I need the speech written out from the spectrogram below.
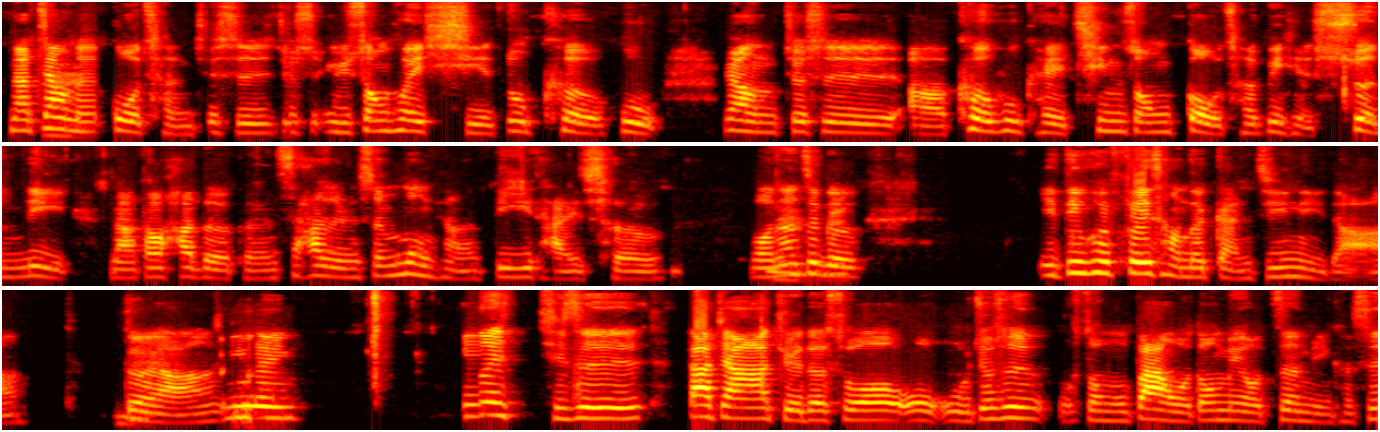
那这样的过程，其实就是余松会协助客户，让就是呃客户可以轻松购车，并且顺利拿到他的可能是他人生梦想的第一台车。哇，那这个一定会非常的感激你的啊，嗯、对啊，因为。因为其实大家觉得说我我就是怎么办，我都没有证明。可是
